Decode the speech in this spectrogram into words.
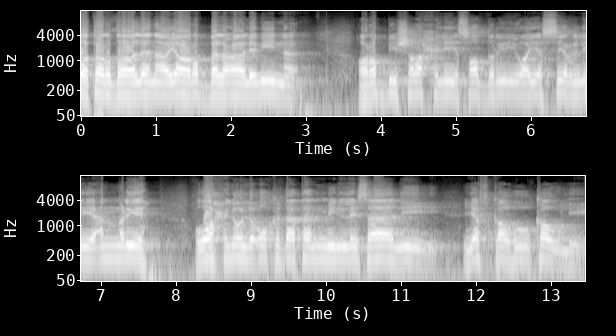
وترضى لنا يا رب العالمين رب اشرح لي صدري ويسر لي أمري واحلل عقدة من لساني يفقه قولي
